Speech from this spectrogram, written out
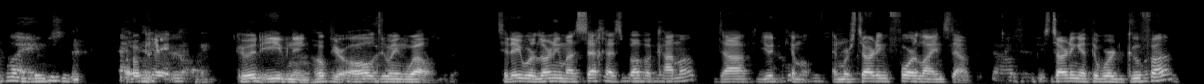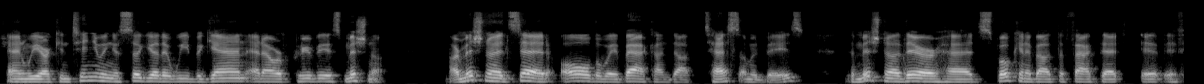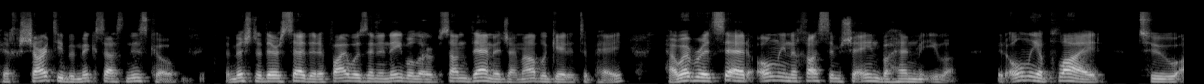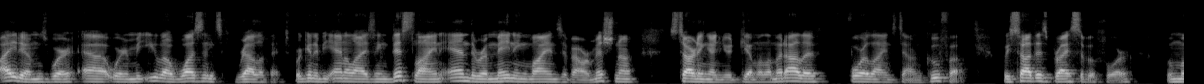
Okay. Good evening. Hope you're all doing well. Today we're learning Maseches Bava Kama Daf Yud Gimel, and we're starting four lines down. Starting at the word Gufa, and we are continuing a sugya that we began at our previous Mishnah. Our Mishnah had said all the way back on Daf Tes Amud Beis, the Mishnah there had spoken about the fact that if Hichsharti b'mixas nizko, the Mishnah there said that if I was an enabler of some damage, I'm obligated to pay. However, it said only nechasim she'ein bahen me'ila. It only applied to items where uh, where me'ila wasn't relevant. We're going to be analyzing this line and the remaining lines of our Mishnah, starting on Yud Gimel Amud Aleph, four lines down. Gufa. We saw this brisa before. When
